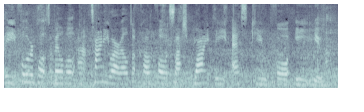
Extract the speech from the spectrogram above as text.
the full report's available at tinyurl.com forward slash YBSQ4EU.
